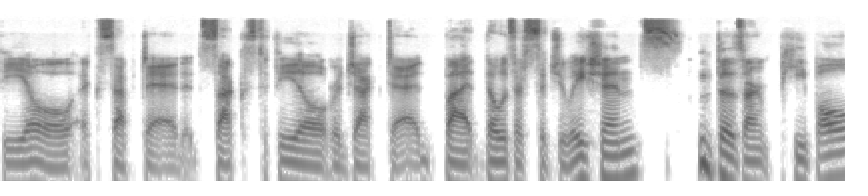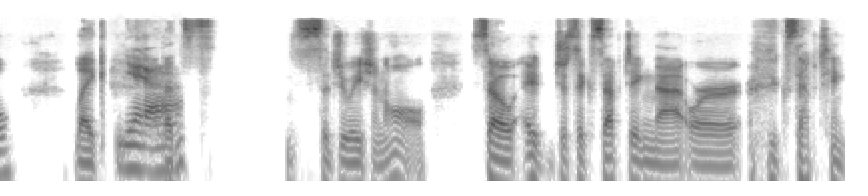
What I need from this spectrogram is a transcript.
feel accepted. It sucks to feel rejected, but those are situations. those aren't people. Like, Yeah. that's situational so it, just accepting that or accepting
